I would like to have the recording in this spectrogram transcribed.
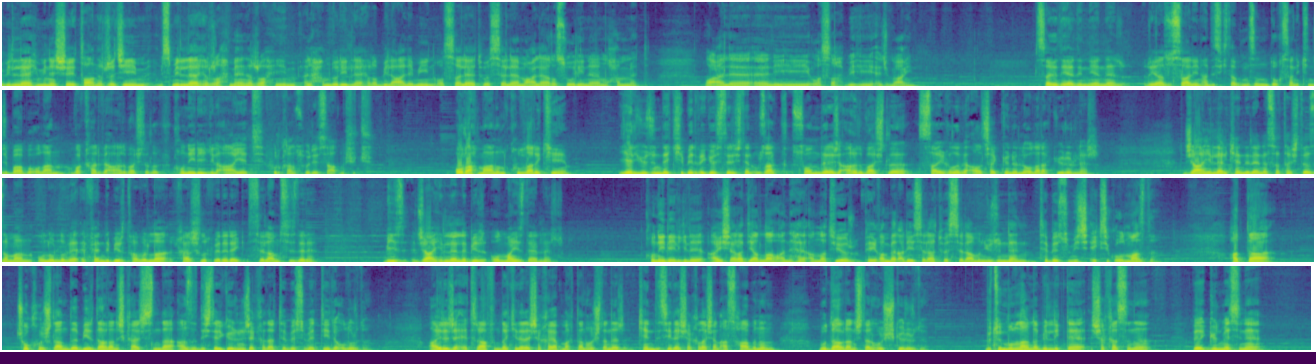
Euzu billahi mineşşeytanirracim. Bismillahirrahmanirrahim. Elhamdülillahi rabbil alamin ve salatu vesselamu ala rasulina Muhammed ve ala alihi ve sahbihi ecmaîn. Saygıdeğer dinleyenler, Riyazu Salih'in hadis kitabımızın 92. babı olan vakar ve ağırbaşlılık konu ile ilgili ayet Furkan suresi 63. O Rahman'ın kulları ki yeryüzünde kibir ve gösterişten uzak, son derece ağırbaşlı, saygılı ve alçak gönüllü olarak yürürler. Cahiller kendilerine sataştığı zaman onurlu ve efendi bir tavırla karşılık vererek selam sizlere, biz cahillerle bir olmayız derler. Konuyla ilgili Ayşe radıyallahu anhe anlatıyor, Peygamber aleyhissalatü vesselamın yüzünden tebessüm hiç eksik olmazdı. Hatta çok hoşlandığı bir davranış karşısında azı dişleri görünecek kadar tebessüm ettiği de olurdu. Ayrıca etrafındakilere şaka yapmaktan hoşlanır, kendisiyle şakalaşan ashabının bu davranışları hoş görürdü. Bütün bunlarla birlikte şakasını ve gülmesine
